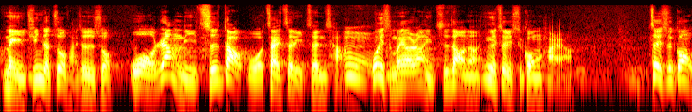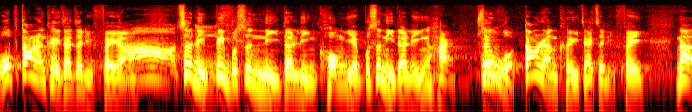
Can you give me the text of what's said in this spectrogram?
美军的做法就是说，我让你知道我在这里侦查。嗯，为什么要让你知道呢？因为这里是公海啊，这里是公，我当然可以在这里飞啊。哦，这里并不是你的领空，也不是你的领海，所以我当然可以在这里飞。那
